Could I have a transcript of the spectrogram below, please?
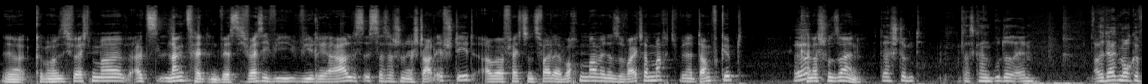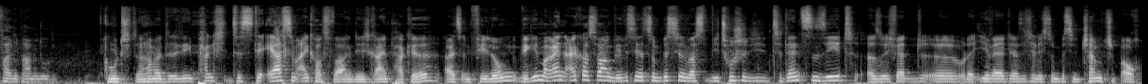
Ja, könnte man sich vielleicht mal als Langzeitinvest. Ich weiß nicht, wie, wie real es ist, dass er schon in der Startelf steht, aber vielleicht so in zwei, drei Wochen mal, wenn er so weitermacht, wenn er Dampf gibt, Ja. kann das schon sein. Das stimmt. Das kann gut sein. Aber der hat mir auch gefallen, die paar Minuten. Gut, dann haben wir den ich, das ist der erste im Einkaufswagen, den ich reinpacke als Empfehlung. Wir gehen mal rein in den Einkaufswagen. Wir wissen jetzt so ein bisschen, was wie Tusche die Tendenzen seht. Also ich werde äh, oder ihr werdet ja sicherlich so ein bisschen Championship auch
